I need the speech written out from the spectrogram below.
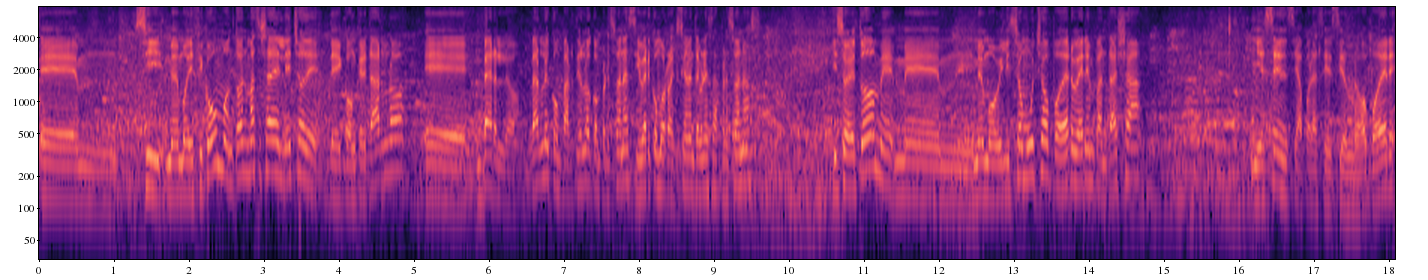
Eh, sí, me modificó un montón, más allá del hecho de, concretarlo, eh, verlo, verlo y compartirlo con personas y ver cómo reaccionan también esas personas. Y sobre todo me, movilizó mucho poder ver en pantalla mi esencia, por así decirlo, o poder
